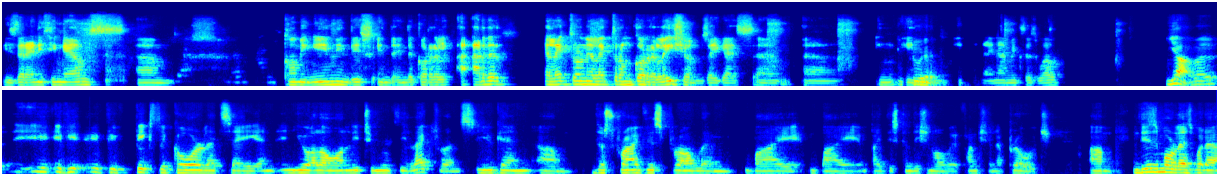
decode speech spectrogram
is there anything else um, coming in in this, in the, in the correl, are there electron-electron correlations, I guess, um, uh, in, in, in, dynamics as well? Yeah, well, if you if you fix the core, let's say, and, and you allow only to move the electrons, you can um, describe this problem by by by this conditional wave function approach. Um, this is more or less what, I,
